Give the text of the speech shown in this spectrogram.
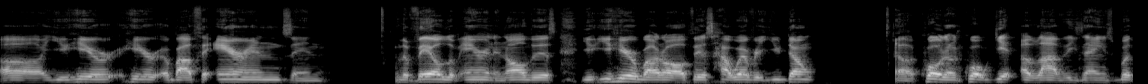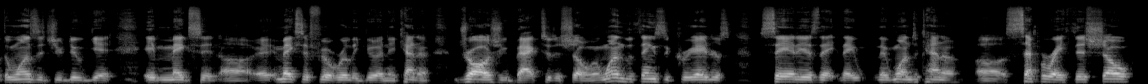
uh you hear hear about the Arryns and the Vale of Arryn and all this. You, you hear about all this. However you don't uh, quote unquote get a lot of these names, but the ones that you do get, it makes it uh, it makes it feel really good, and it kind of draws you back to the show. And one of the things the creators said is they they they wanted to kind of uh, separate this show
